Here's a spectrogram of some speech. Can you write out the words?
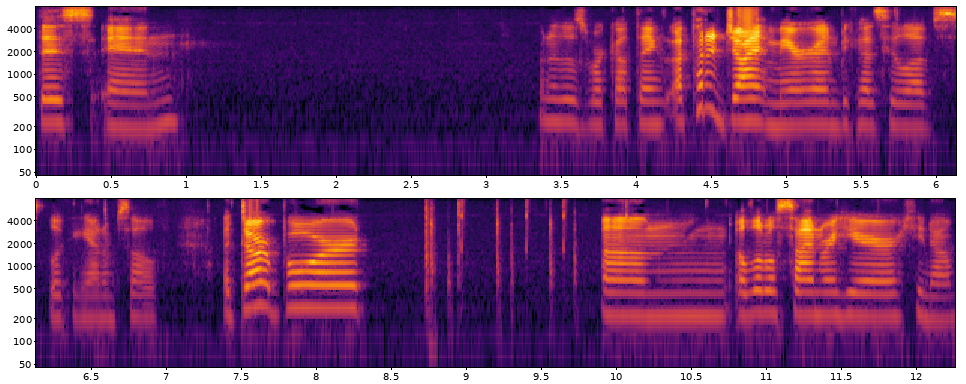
this in. One of those workout things. I put a giant mirror in because he loves looking at himself. A dartboard, um, a little sign right here, you know.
